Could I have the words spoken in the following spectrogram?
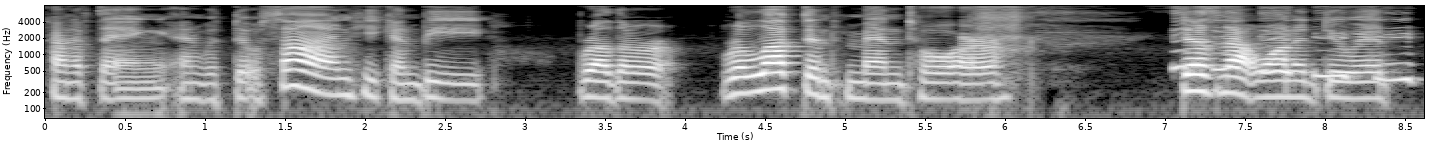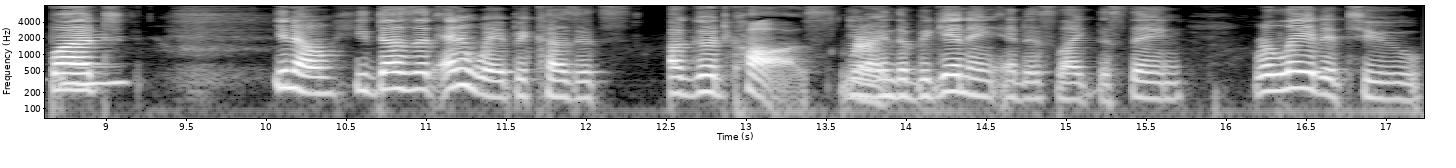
kind of thing. And with Dosan, he can be brother, reluctant mentor, does not want to do it. But, you know, he does it anyway because it's a good cause. You know, in the beginning, it is like this thing related to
